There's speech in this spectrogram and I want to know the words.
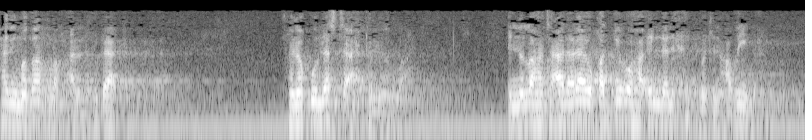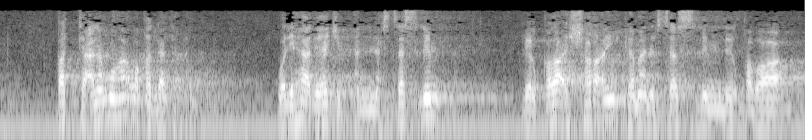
هذه مضرة على العباد. فنقول لست أحكم من الله. إن الله تعالى لا يقدرها إلا لحكمة عظيمة. قد تعلمها وقد لا تعلمها. ولهذا يجب أن نستسلم للقضاء الشرعي كما نستسلم للقضاء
